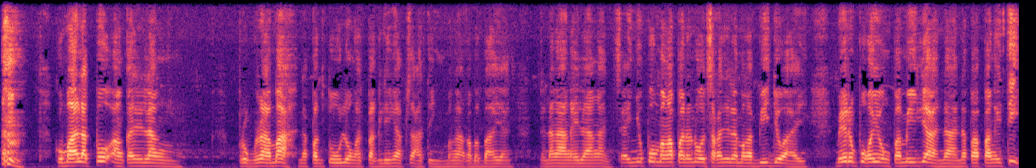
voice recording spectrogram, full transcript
kumalat po ang kanilang programa na pagtulong at paglingap sa ating mga kababayan na nangangailangan. Sa inyo po mga panonood sa kanilang mga video ay meron po kayong pamilya na napapangiti.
